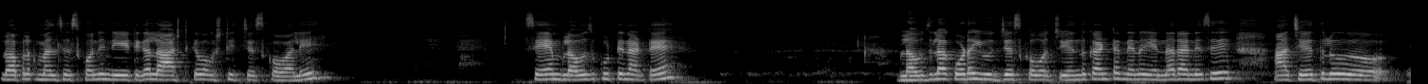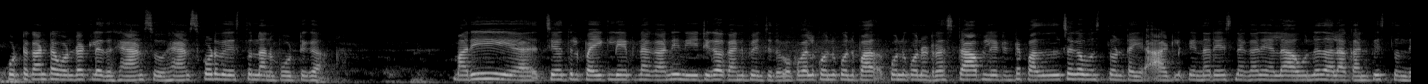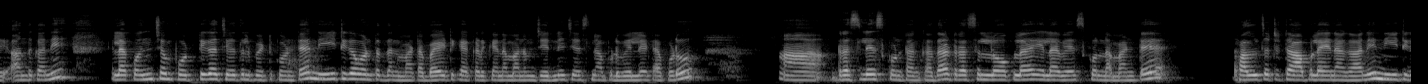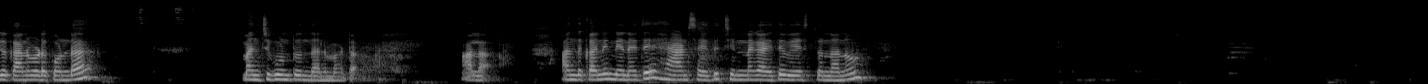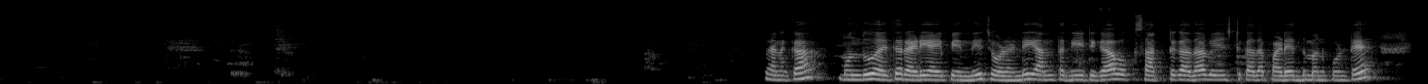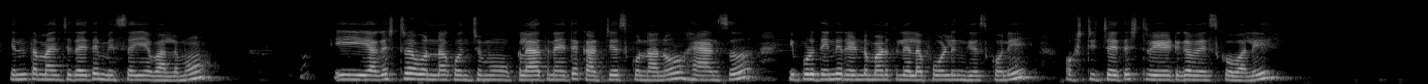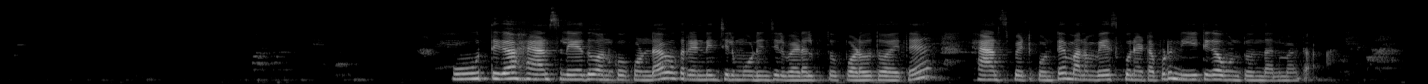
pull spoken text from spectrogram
లోపలికి మలిసేసుకొని నీట్గా లాస్ట్కి ఒక స్టిచ్ చేసుకోవాలి. Same blouse కుట్టినట్టే. బ్లౌజ్లా కూడా యూజ్ చేసుకోవచ్చు. ఎందుకంటే నేను ఎన్నర్ అనేసి ఆ చేతులు కుట్టకుండా ఉండట్లేదు. హ్యాండ్స్ హ్యాండ్స్ కూడా వేస్తున్నాను పొట్టిగా మరీ చేతులు పైకి లేపినా కానీ నీట్గా కనిపించదు. ఒకవేళ కొన్ని కొన్ని ప కొన్ని కొన్ని డ్రెస్ టాపులు ఏంటంటే పల్చగా వస్తుంటాయి. వాటికి ఇన్నర్ వేసినా కానీ ఎలా ఉన్నది అలా కనిపిస్తుంది. అందుకని ఇలా కొంచెం పొట్టిగా చేతులు పెట్టుకుంటే నీట్గా ఉంటుంది అనమాట బయటికి ఎక్కడికైనా మనం జర్నీ చేసినప్పుడు వెళ్ళేటప్పుడు డ్రెస్సులు వేసుకుంటాం కదా డ్రెస్సుల లోపల ఇలా వేసుకున్నామంటే పల్చటి టాపులైనా కానీ నీట్గా కనబడకుండా మంచిగా ఉంటుంది అలా. అందుకని నేనైతే హ్యాండ్స్ అయితే చిన్నగా అయితే వేస్తున్నాను. వెనక ముందు అయితే రెడీ అయిపోయింది. చూడండి ఎంత నీట్గా ఒక షర్ట్ కదా వేస్ట్ కదా పడేద్దాం అనుకుంటే ఇంత మంచిదైతే మిస్ అయ్యే వాళ్ళము. ఈ ఎగస్ట్రా ఉన్న కొంచెము క్లాత్ని అయితే కట్ చేసుకున్నాను హ్యాండ్స్. ఇప్పుడు దీన్ని రెండు మడతలు ఇలా ఫోల్డింగ్ చేసుకొని ఒక స్టిచ్ అయితే స్ట్రేట్గా వేసుకోవాలి. పూర్తిగా హ్యాండ్స్ లేదు అనుకోకుండా ఒక రెండించులు మూడించులు వెడల్పుతో పొడవుతో అయితే హ్యాండ్స్ పెట్టుకుంటే మనం వేసుకునేటప్పుడు నీట్గా ఉంటుందన్నమాట.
